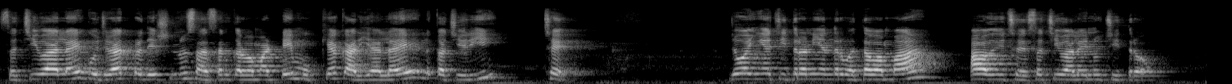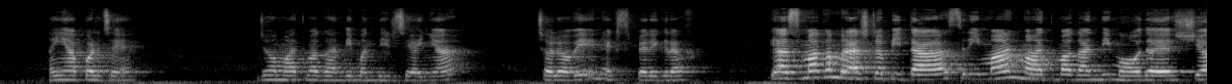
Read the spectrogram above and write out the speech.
સચિવાલય ગુજરાત પ્રદેશનું શાસન કરવા માટે મુખ્ય કાર્યાલય કચેરી છે. જો અહીંયા ચિત્રની અંદર બતાવવામાં આવ્યું છે, સચિવાલયનું ચિત્ર. અહીંયા પણ છે. જો મહાત્મા ગાંધી મંદિર છે અહીંયા. ચલો હવે નેક્સ્ટ પેરેગ્રાફ કે અસ્માકમ રાષ્ટ્રપિતા શ્રીમાન મહાત્મા ગાંધી મહોદયસ્ય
